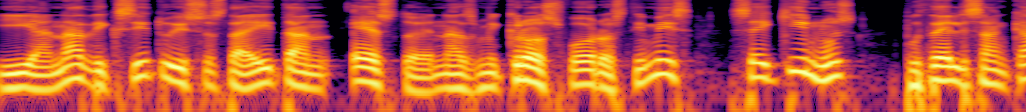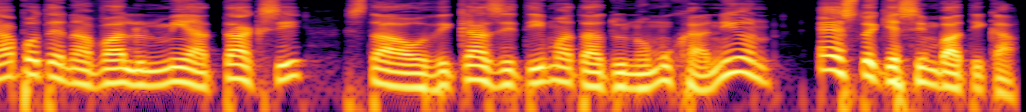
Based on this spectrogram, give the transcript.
η ανάδειξή του ίσως θα ήταν έστω ένας μικρός φόρος τιμής σε εκείνους που θέλησαν κάποτε να βάλουν μία τάξη στα οδικά ζητήματα του νομού Χανίων, έστω και συμβατικά.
